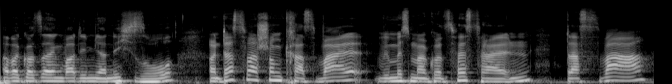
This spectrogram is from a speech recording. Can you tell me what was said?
Aber Gott sei Dank war dem ja nicht so. Und das war schon krass, weil wir müssen mal kurz festhalten, das war,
